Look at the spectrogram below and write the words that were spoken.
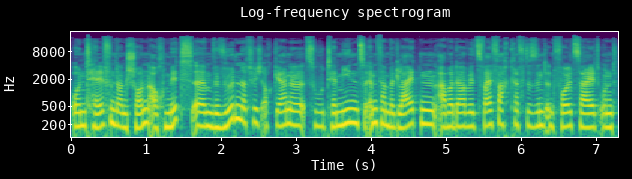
und helfen dann schon auch mit. Ähm, wir würden natürlich auch gerne zu Terminen, zu Ämtern begleiten, aber da wir zwei Fachkräfte sind in Vollzeit und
